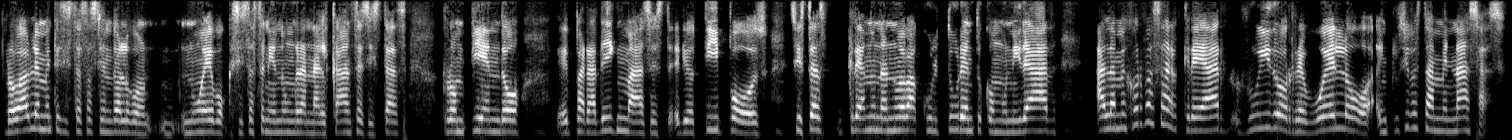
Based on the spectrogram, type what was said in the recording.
probablemente si estás haciendo algo nuevo, que si estás teniendo un gran alcance, si estás rompiendo eh, paradigmas, estereotipos, si estás creando una nueva cultura en tu comunidad, a lo mejor vas a crear ruido, revuelo, inclusive hasta amenazas.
